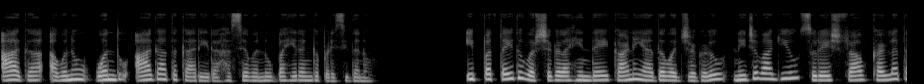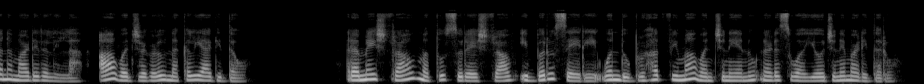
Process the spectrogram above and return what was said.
ಆಗ ಅವನು ಒಂದು ಆಘಾತಕಾರಿ ರಹಸ್ಯವನ್ನು ಬಹಿರಂಗಪಡಿಸಿದನು. ಇಪ್ಪತ್ತೈದು ವರ್ಷಗಳ ಹಿಂದೆ ಕಾಣೆಯಾದ ವಜ್ರಗಳು ನಿಜವಾಗಿಯೂ ಸುರೇಶ್ ರಾವ್ ಕಳ್ಳತನ ಮಾಡಿರಲಿಲ್ಲ, ಆ ವಜ್ರಗಳು ನಕಲಿಯಾಗಿದ್ದವು. ರಮೇಶ್ ರಾವ್ ಮತ್ತು ಸುರೇಶ್ ರಾವ್ ಇಬ್ಬರೂ ಸೇರಿ ಒಂದು ಬೃಹತ್ ವಿಮಾ ವಂಚನೆಯನ್ನು ನಡೆಸುವ ಯೋಜನೆ ಮಾಡಿದ್ದರು.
